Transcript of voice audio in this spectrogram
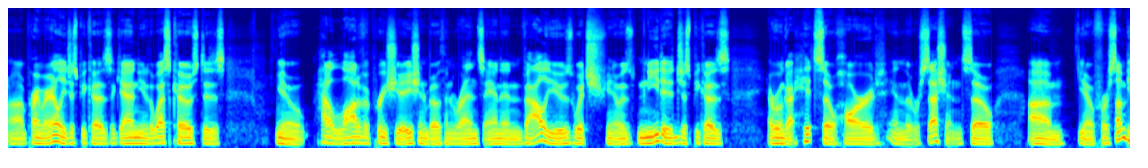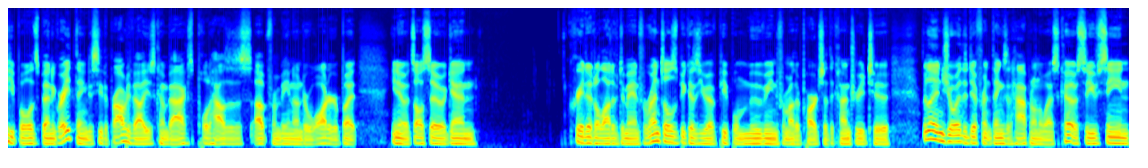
uh, primarily just because, again, you know, the West Coast is, you know, had a lot of appreciation both in rents and in values, which, you know, is needed just because everyone got hit so hard in the recession. So, um, you know, for some people, it's been a great thing to see the property values come back. It's pulled houses up from being underwater. But, you know, it's also, again, created a lot of demand for rentals because you have people moving from other parts of the country to really enjoy the different things that happen on the West Coast. So you've seen,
